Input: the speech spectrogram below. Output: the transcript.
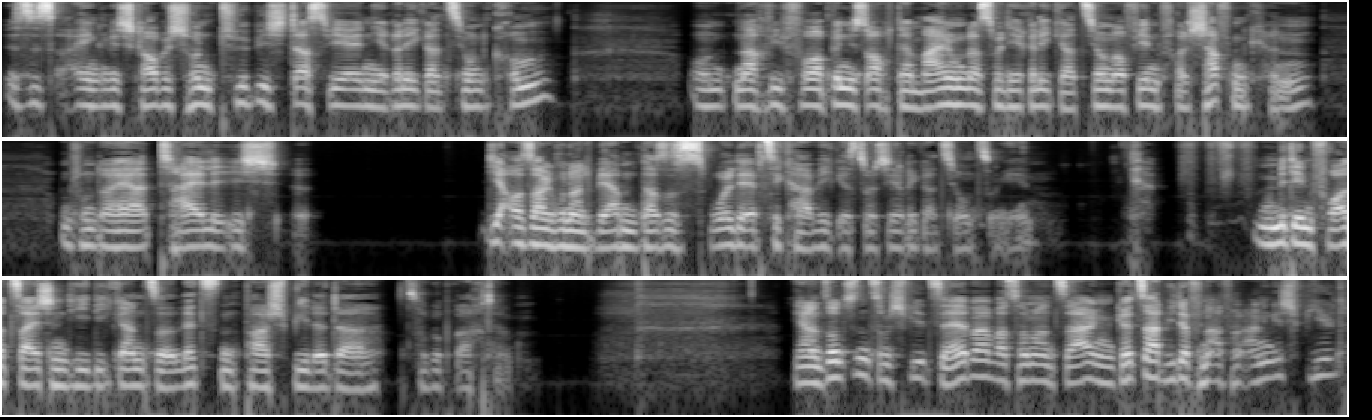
ist es eigentlich, glaube ich, schon typisch, dass wir in die Relegation kommen. Und nach wie vor bin ich auch der Meinung, dass wir die Relegation auf jeden Fall schaffen können. Und von daher teile ich äh, die Aussage von Antwerpen, dass es wohl der FCK-Weg ist, durch die Relegation zu gehen. Mit den Vorzeichen, die die ganze letzten paar Spiele da zugebracht haben. Ja, ansonsten zum Spiel selber, was soll man sagen? Götze hat wieder von Anfang an gespielt.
